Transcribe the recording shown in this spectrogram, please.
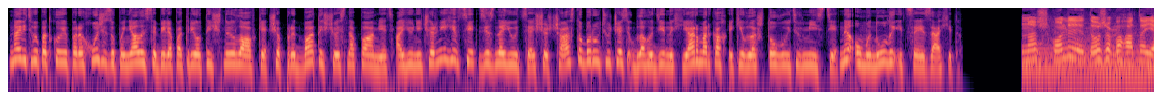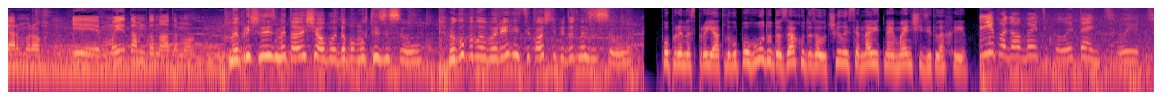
Навіть випадкові перехожі зупинялися біля патріотичної лавки, щоб придбати щось на пам'ять. А юні чернігівці зізнаються, що часто беруть участь у благодійних ярмарках, які влаштовують в місті. Не оминули і цей захід. У нас в школі дуже багато ярмарок, і ми там донатимо. Ми прийшли з метою, щоб допомогти ЗСУ. Ми купили обереги, і ці кошти підуть на ЗСУ. Попри несприятливу погоду, до заходу залучилися навіть найменші дітлахи. Мені подобається, коли танцюють.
